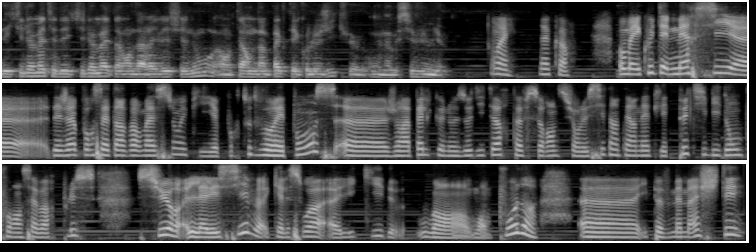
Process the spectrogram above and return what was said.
des kilomètres et des kilomètres avant d'arriver chez nous. En termes d'impact écologique, on a aussi vu mieux. Oui, d'accord. Bon, bah, écoutez, merci euh, déjà pour cette information et puis pour toutes vos réponses. Euh, je rappelle que nos auditeurs peuvent se rendre sur le site internet Les Petits Bidons pour en savoir plus sur la lessive, qu'elle soit euh, liquide ou en, ou en poudre. ils peuvent même acheter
